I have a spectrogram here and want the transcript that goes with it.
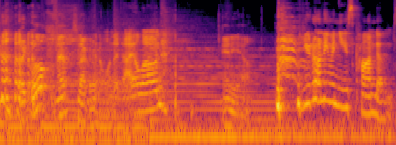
there. Like, well, that's not I gonna. I don't want to die alone. Anyhow. You don't even use condoms.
